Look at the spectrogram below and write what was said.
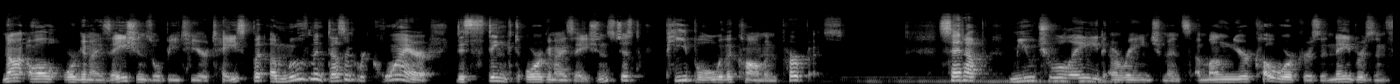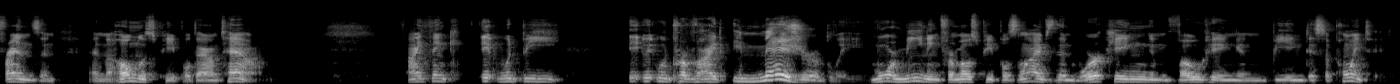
Not all organizations will be to your taste, but a movement doesn't require distinct organizations, just people with a common purpose. Set up mutual aid arrangements among your coworkers and neighbors and friends and, and the homeless people downtown. I think it would be it, would provide immeasurably more meaning for most people's lives than working and voting and being disappointed.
